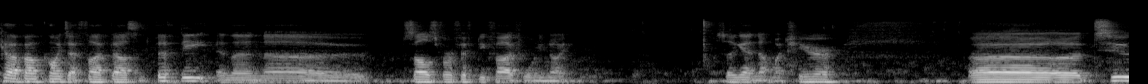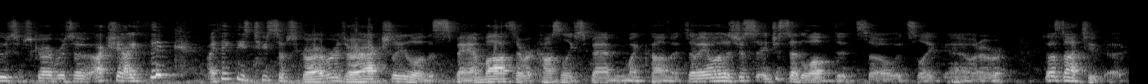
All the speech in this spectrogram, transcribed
Compound coins at 5,050 and then uh, sells for 55.49. So again, not much here. Uh, two subscribers. Have, actually, I think I think these two subscribers are actually the, spam bots that were constantly spamming my comments. I mean, it was just it just said loved it, so it's like, eh, whatever. So that's not too bad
